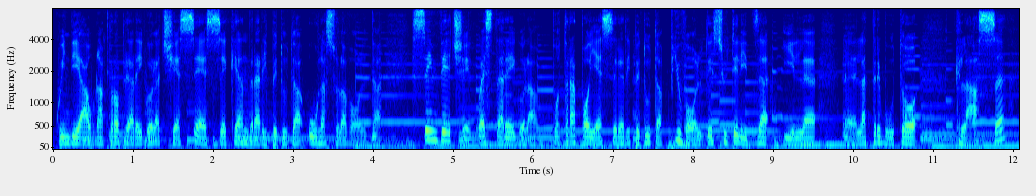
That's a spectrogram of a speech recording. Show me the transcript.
quindi ha una propria regola CSS che andrà ripetuta una sola volta. Se invece questa regola potrà poi essere ripetuta più volte, si utilizza il, eh, l'attributo class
